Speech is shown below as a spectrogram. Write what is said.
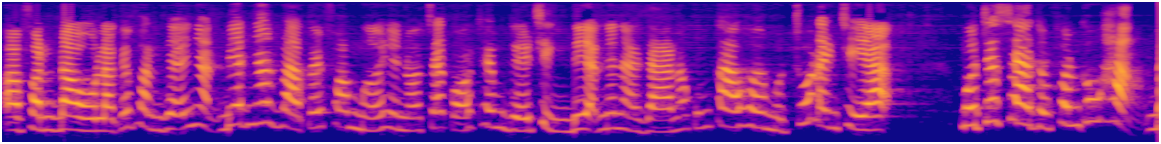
À, Phần đầu là cái phần dễ nhận biết nhất Và cái form mới thì nó sẽ có thêm ghế chỉnh điện Nên là giá nó cũng cao hơn một chút anh chị ạ. Một chiếc xe thuộc phân khúc hạng B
